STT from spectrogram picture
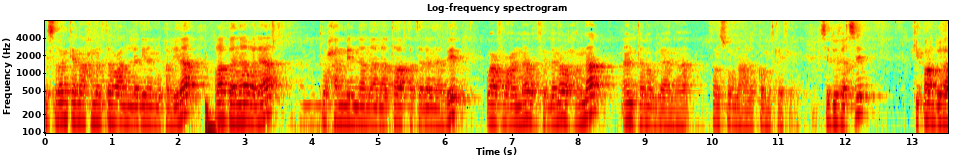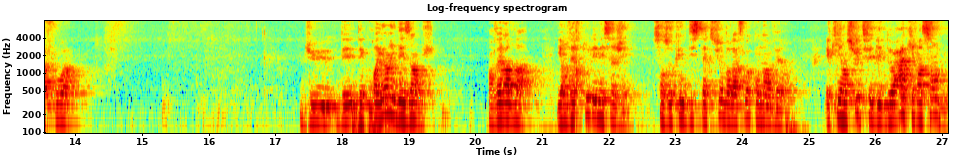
إصرا كما حملته على الذين من قبلنا. ربنا ولا تحملنا ما لا طاقة لنا به. Ces deux versets qui parlent de la foi des, croyants et des anges envers Allah et envers tous les messagers, sans aucune distinction dans la foi qu'on a envers eux. Et qui ensuite fait des doigts qui rassemblent.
